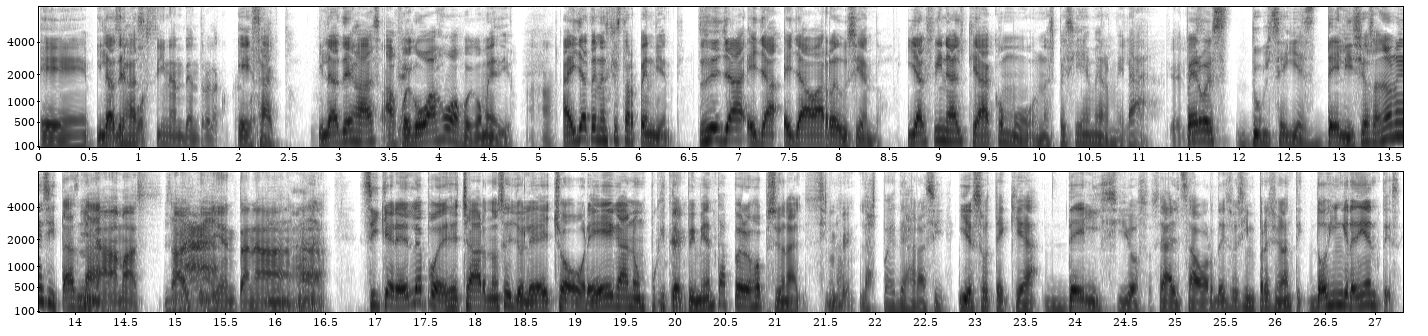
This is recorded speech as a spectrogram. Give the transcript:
eh, y las se dejas, cocinan dentro de la Coca-Cola. exacto, y las dejas a fuego bajo o a fuego medio. Ajá. Ahí ya tenés que estar pendiente. Entonces ya ella, ella va reduciendo. Y al final queda como una especie de mermelada. Pero es dulce y es deliciosa. No necesitas Y nada. nada más. Sal, Nada. pimienta, nada. Nada. nada. Si querés le puedes echar, no sé, yo le he hecho orégano, un poquito de pimienta, pero es opcional. Si no, las puedes dejar así. Y eso te queda delicioso. O sea, el sabor de eso es impresionante. Dos ingredientes,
